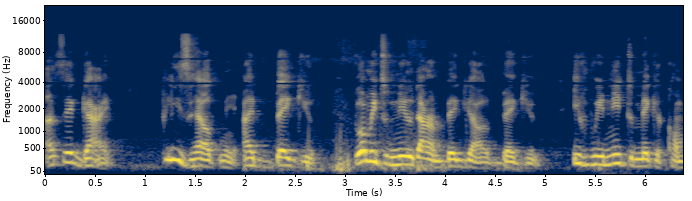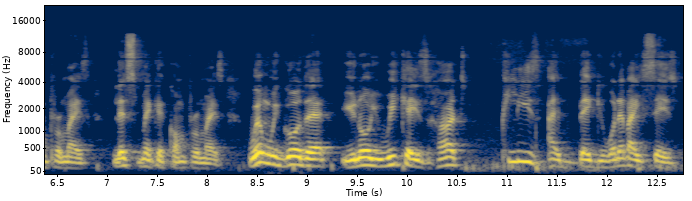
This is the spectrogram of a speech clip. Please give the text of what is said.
and say, Guy, please help me. I beg you. If you want me to kneel down and beg you, I'll beg you. If we need to make a compromise, let's make a compromise. When we go there, you know, Wike is hurt. Please, I beg you, whatever he says,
